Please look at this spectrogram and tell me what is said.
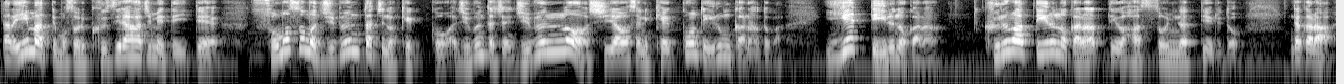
ただ今ってもうそれ崩れ始めていてそもそも自分たちの結婚自分たちは自分の幸せに結婚っているんかなとか家っているのかな車っているのかなっていう発想になっていると。だから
